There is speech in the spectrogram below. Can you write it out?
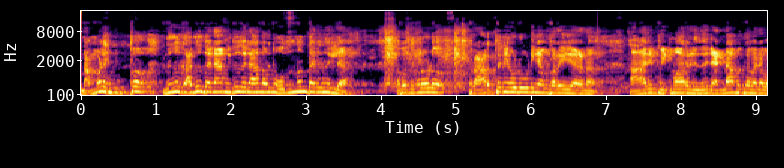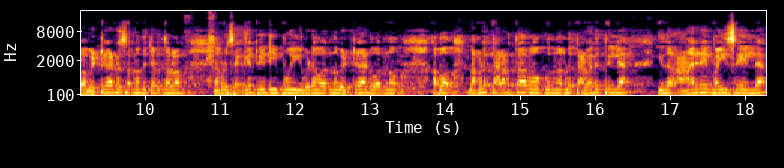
നമ്മളിപ്പോൾ നിങ്ങൾക്ക് അത് തരാം ഇത് തരാമെന്ന് പറഞ്ഞ് ഒന്നും തരുന്നില്ല. അപ്പോൾ നിങ്ങളോട് പ്രാർത്ഥനയോടുകൂടി ഞാൻ പറയുകയാണ്. ആരും പിന്മാറരുത്? രണ്ടാമത്തെ വരവാണ് വെട്ടുകാടിനെ സംബന്ധിച്ചിടത്തോളം നമ്മൾ സെക്രട്ടേറിയറ്റിൽ പോയി ഇവിടെ വന്ന് വെട്ടുകാട് വന്നു. അപ്പോൾ നമ്മൾ തളർത്താൻ നോക്കുന്നു. നമ്മൾ തളരത്തില്ല. ഇത് ആരുടെയും പൈസയില്ല.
